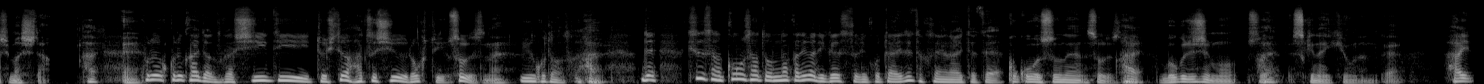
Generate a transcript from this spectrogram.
しました。はい、ええ、これはこれ書いてあるんですが CD としては初収録という。そうですね。いうことなんですか、はい、で木杉さんコンサートの中ではリクエストに応えてたくさんやられてて。ここ数年そうですね、はい、僕自身もそれ好きな勢いなんで、はい、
